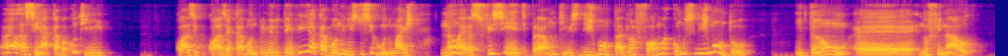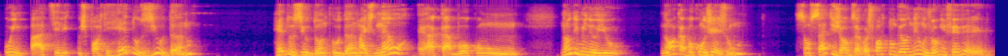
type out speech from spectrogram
é, assim, acaba com o time. Quase, quase acabou no primeiro tempo e acabou no início do segundo, mas não era suficiente para um time se desmontar de uma forma como se desmontou. Então, é, no final, o empate, ele, o esporte reduziu o dano, reduziu o dano, o dano, mas não é, acabou com. Não diminuiu, não acabou com o jejum. São sete jogos agora, o esporte não ganhou nenhum jogo em fevereiro.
